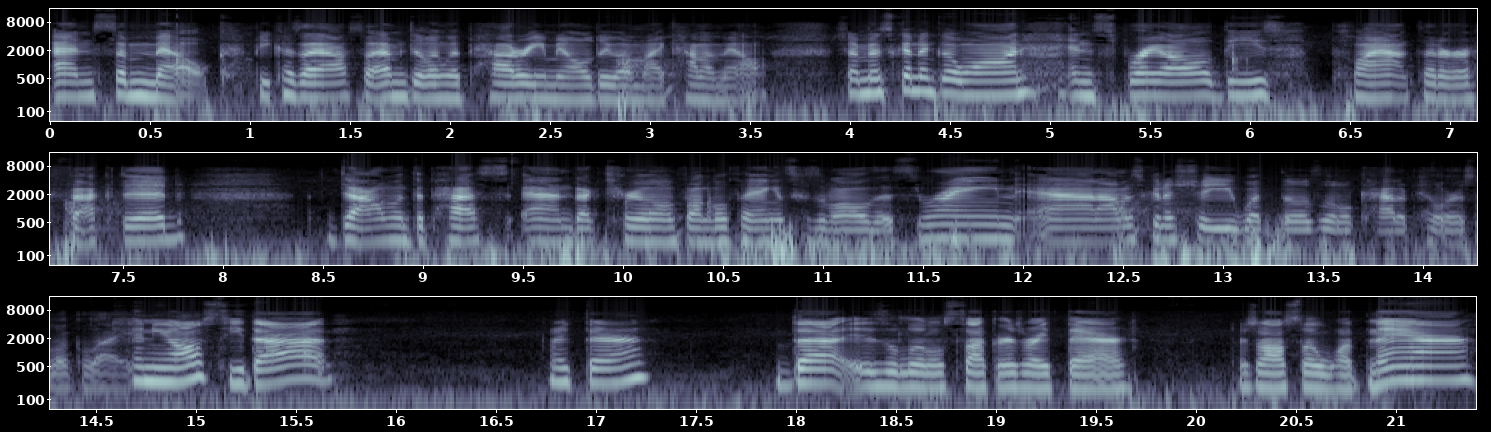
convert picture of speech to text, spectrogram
and some milk because I also am dealing with powdery mildew on my chamomile. So I'm just going to go on and spray all these plants that are affected down with the pests and bacterial and fungal things because of all this rain. And I'm just going to show you what those little caterpillars look like. Can you all see that? Right there? That is the little suckers right there. There's also one there.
